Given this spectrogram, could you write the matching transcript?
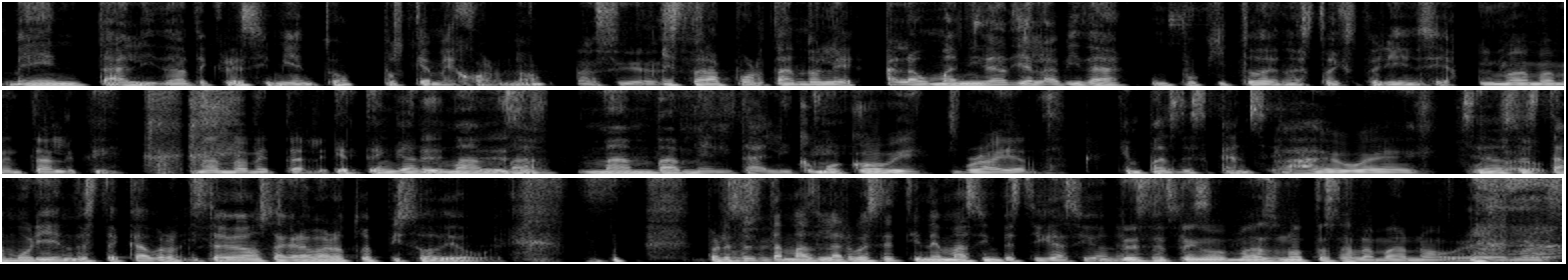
mentalidad de crecimiento, pues qué mejor, ¿no? Así es. Estar aportándole a la humanidad y a la vida un poquito de nuestra experiencia. El mamba mentality. Mamba mentality. que tengan eh, mamba, mamba mentality. Como Kobe Bryant. Que en paz descanse. Ay, güey. Se nos está muriendo este cabrón. Y todavía vamos a grabar otro episodio, güey. Por eso está más largo. Este tiene más investigación. De este tengo más notas a la mano, güey, además.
